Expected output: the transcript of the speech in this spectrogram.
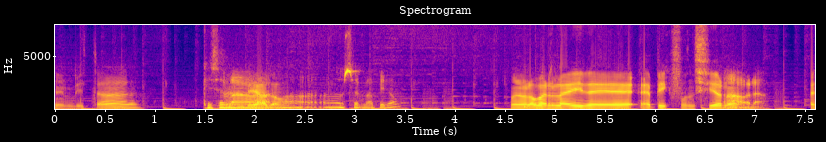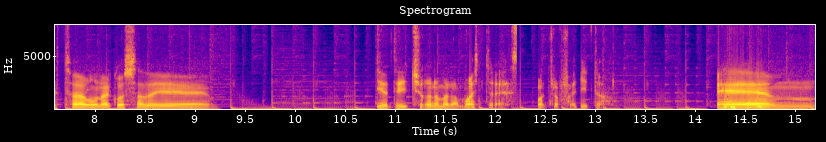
Invitar. Que se me ha, se me ha pirado. Bueno, el overlay de Epic funciona. Ahora. Esto es una cosa de. Yo te he dicho que no me lo muestres. Otro fallito. Em,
